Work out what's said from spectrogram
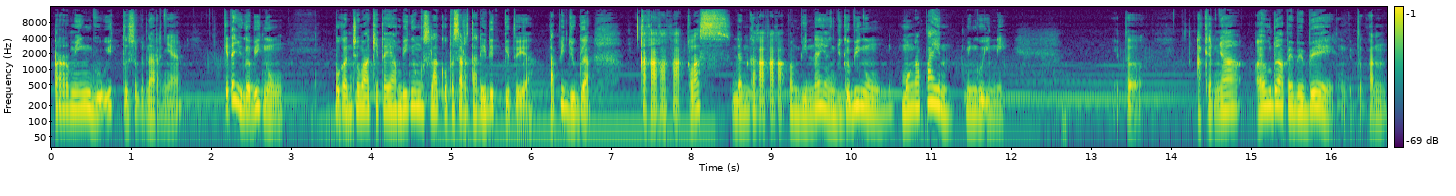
per minggu itu sebenarnya kita juga bingung. Bukan cuma kita yang bingung selaku peserta didik gitu ya, tapi juga kakak-kakak kelas dan kakak-kakak pembina yang juga bingung mau ngapain minggu ini. Gitu akhirnya eh udah PBB gitu kan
